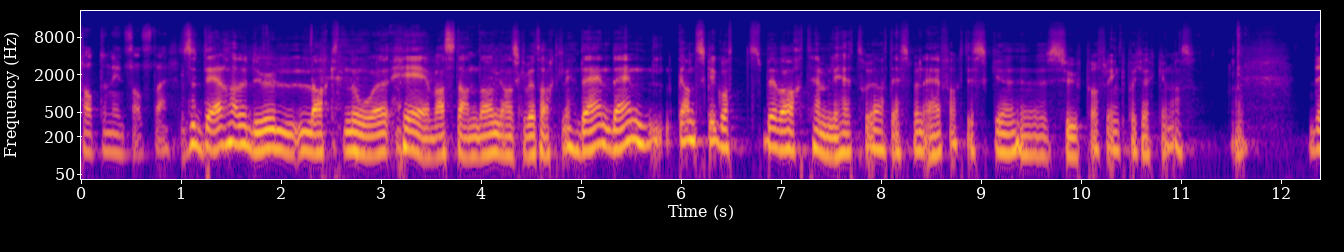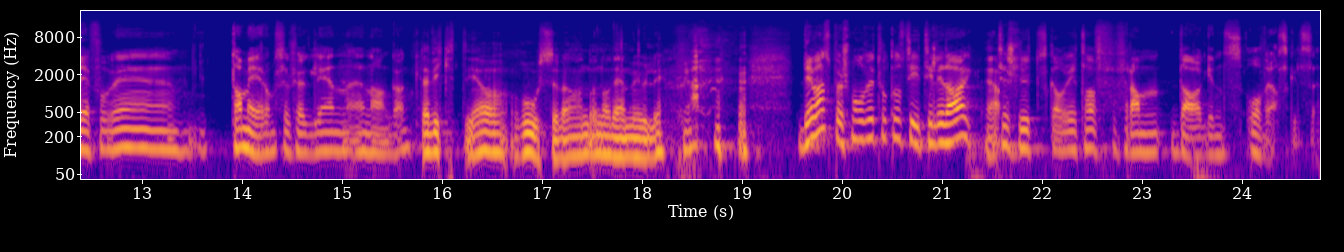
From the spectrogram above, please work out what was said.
tatt en innsats der. Så der hadde du lagt noe, heva standarden ganske betraktelig. Det er, en, det er en ganske godt bevart hemmelighet, tror jeg, at Espen er faktisk eh, superflink på kjøkkenet. Altså. Det får vi ta mer om selvfølgelig en, en annen gang. Det er viktig å rose hverandre når det er mulig. Det var spørsmålet vi tok oss tid til i dag. Ja. Til slutt skal vi ta fram dagens overraskelse.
